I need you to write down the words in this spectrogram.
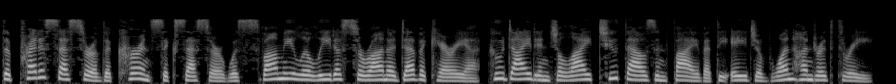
The predecessor of the current successor was Swami Lalita Sarana Devacharya, who died in July 2005 at the age of 103.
